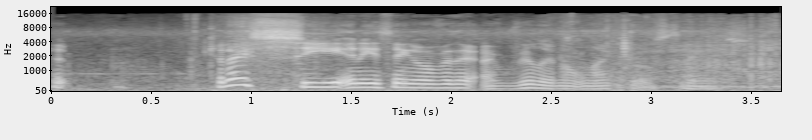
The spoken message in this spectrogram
Can, can I see anything over there? I really don't like those things.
